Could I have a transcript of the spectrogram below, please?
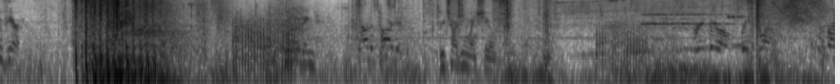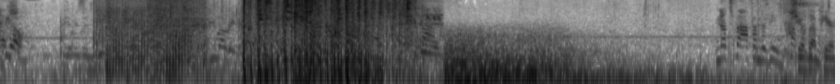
move here. Reloading. Down to target. Recharging my shields. Three zero. Ring one. Front kill. There is a need. Reloading. Not far from the ring. Shield up here.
